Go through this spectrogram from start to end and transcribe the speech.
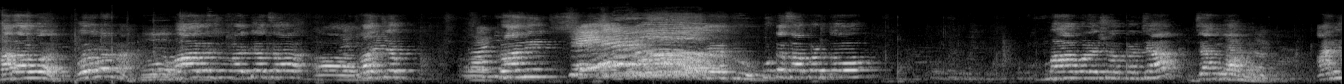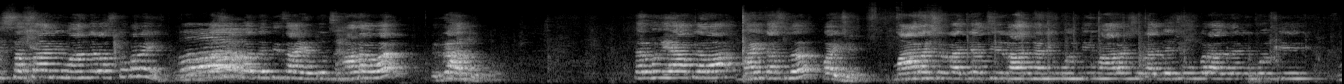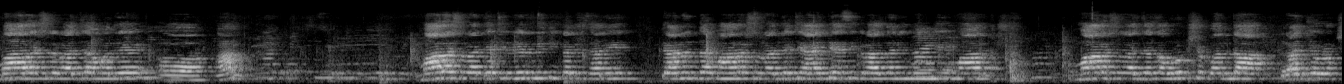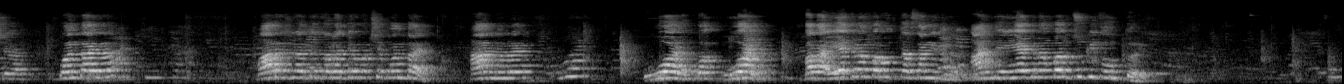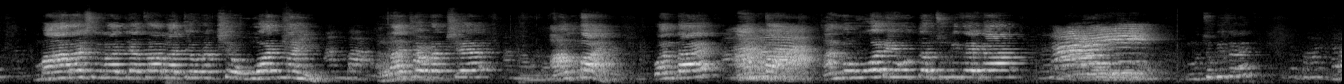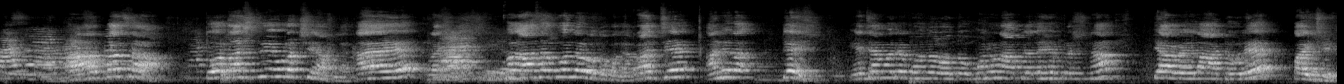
हरावर बरोबर ना? महाराष्ट्र राज्याचा राज्य प्राणी? शेळीपाळू. कुठं सापडतो? महाबळेश्वरकडच्या जंगलामध्ये. आणि ससा आणि मांजर असतो का नाही? तशा पद्धतीचा आहे तो झाडावर राहतो. तर मग हे आपल्याला माहीत असलं पाहिजे. महाराष्ट्र राज्याची राजधानी कोणती? महाराष्ट्र राज्याची उपराजधानी कोणती? महाराष्ट्र राज्यामध्ये हा? महाराष्ट्र राज्याची निर्मिती कधी झाली? त्यानंतर महाराष्ट्र राज्याची ऐतिहासिक राजधानी कोणती? महा- महाराष्ट्र राज्याचा वृक्ष कोणता? राज्य वृक्ष कोणता आहे ना? महाराष्ट्र राज्याचा राज्य वृक्ष कोणता आहे? हा नंबर वड. वड बघा एक नंबर उत्तर सांगितलं. आणि ते एक नंबर चुकीचं उत्तर आहे. महाराष्ट्र राज्याचा राज्य वृक्ष वड नाही. राज्य वृक्ष आंबा आहे. कोणता आहे? आंबा. आणि मग वड हे उत्तर चुकीचं आहे का? चुकीचं नाही? भारताचा. तो राष्ट्रीय वृक्ष आहे आपला. काय आहे? राष्ट्रीय. मग असा गोंधळ होतो बघा. राज्य आणि देश याच्यामध्ये गोंधळ होतो म्हणून आपल्याला हे प्रश्न त्यावेळेला आठवले पाहिजे.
